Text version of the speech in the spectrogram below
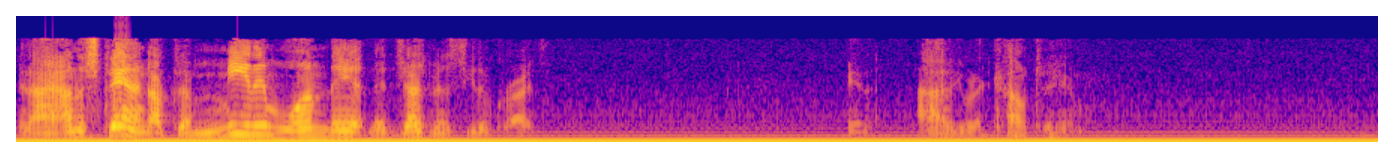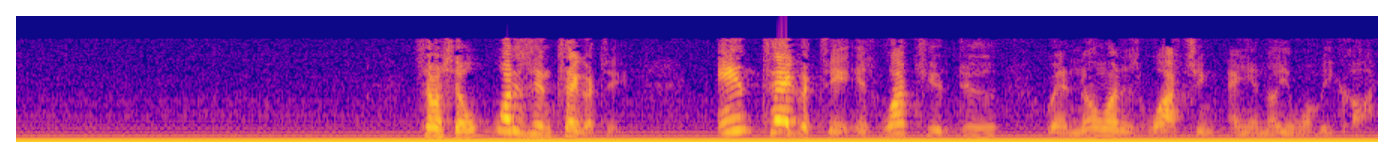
And I understand I have to meet him one day at the judgment seat of Christ. And I have to give an account to him. Someone said, What is integrity? Integrity is what you do when no one is watching and you know you won't be caught.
